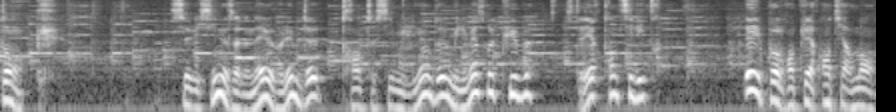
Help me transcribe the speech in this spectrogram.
Donc, celui-ci nous a donné le volume de 36 millions de millimètres cubes c'est-à-dire 36 litres. Et pour le remplir entièrement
